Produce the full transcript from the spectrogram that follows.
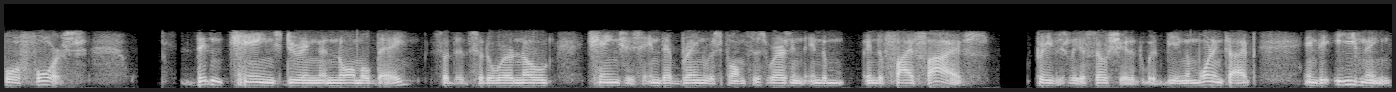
4-4s, didn't change during a normal day. So, that, so there were no changes in their brain responses, whereas in, in the in the five fives, previously associated with being a morning type. In the evening,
